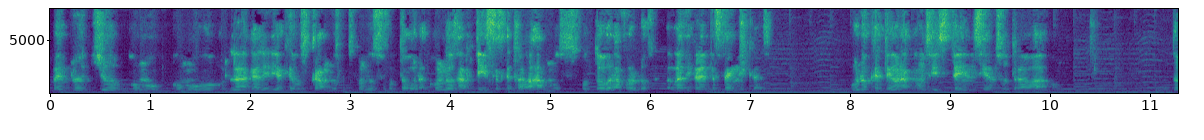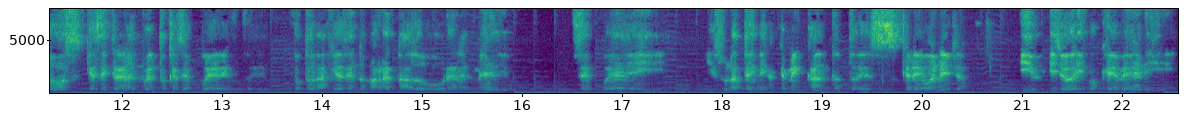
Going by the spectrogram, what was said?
Por ejemplo, yo como, como la galería que buscamos con los fotógrafos, con los artistas que trabajamos, fotógrafos, los, las diferentes técnicas. Uno, que tenga una consistencia en su trabajo. Dos, que se crea el cuento que se puede. Fotografía siendo más retadora en el medio, se puede y, y es una técnica que me encanta, entonces creo en ella. Y, yo digo que ver y,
